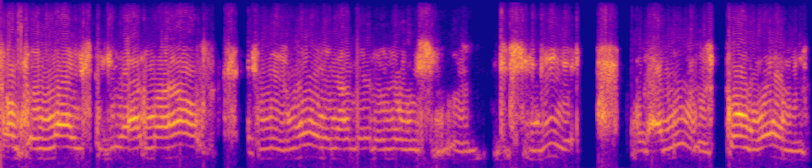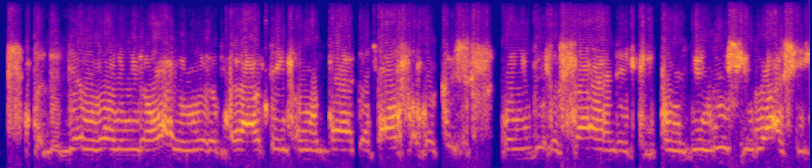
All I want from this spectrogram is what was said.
something nice to get out of my house. And this morning I let her know what she was she did. But I knew it was programming. But the devil wanted me to argue with her, but I think I'm gonna back up off of her because when you get a sign that people be wishy-washy, you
